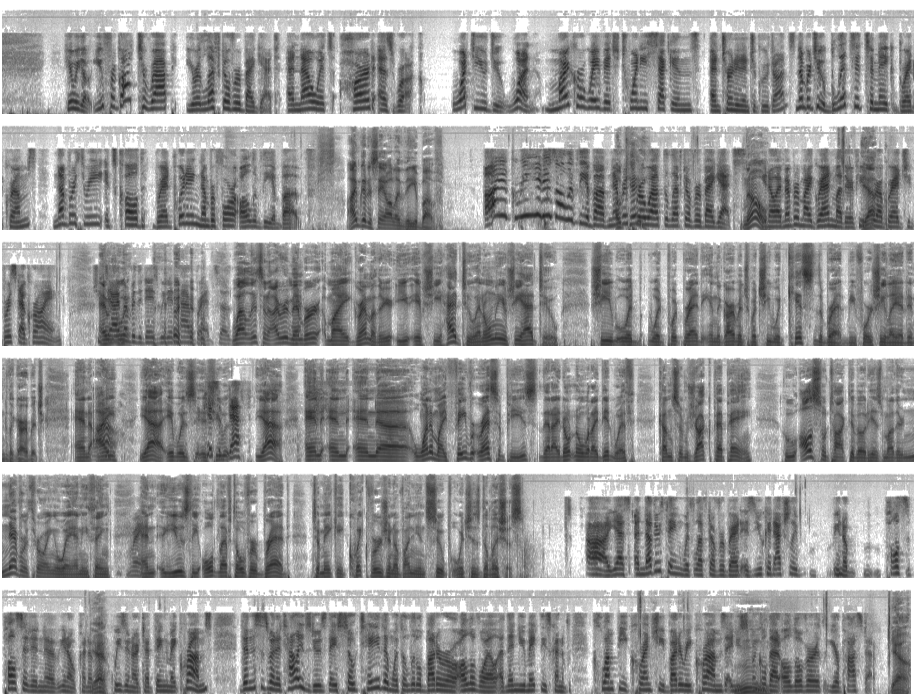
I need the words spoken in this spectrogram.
here we go. You forgot to wrap your leftover baguette, and now it's hard as rock. What do you do? One, microwave it 20 seconds and turn it into croutons. Number two, blitz it to make breadcrumbs. Number three, it's called bread pudding. Number four, all of the above. I'm going to say all of the above. I agree. It is all of the above. Never Okay. throw out the leftover baguettes. No. You know, I remember my grandmother, if you Yeah. threw out bread, she'd burst out crying. She'd And say, I remember the days we didn't have bread. So Well, listen, I remember my grandmother. You, if she had to, and only if she had to, she would would put bread in the garbage, but she would kiss the bread before she lay it into the garbage. And I, yeah, it was kiss she of was, death. Yeah, and and and uh, one of my favorite recipes that I don't know what I did with comes from Jacques Pepin. Who also talked about his mother never throwing away anything Right. and used the old leftover bread to make a quick version of onion soup, which is delicious. Ah, yes. Another thing with leftover bread is you can actually you know, pulse, pulse it in a, you know, kind of Yeah. a Cuisinart type thing to make crumbs. Then this is what Italians do is they saute them with a little butter or olive oil and then you make these kind of clumpy, crunchy, buttery crumbs and you mm. sprinkle that all over your pasta. Yeah.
